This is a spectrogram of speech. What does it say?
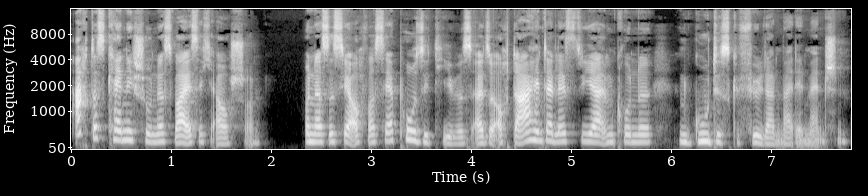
ach, das kenne ich schon, das weiß ich auch schon. Und das ist ja auch was sehr Positives. Also auch da hinterlässt du ja im Grunde ein gutes Gefühl dann bei den Menschen.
